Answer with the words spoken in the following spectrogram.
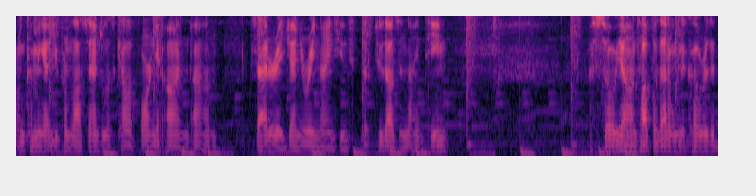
I'm coming at you from Los Angeles, California on um, Saturday, January 19th, 2019. So yeah, on top of that, I'm going to cover the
